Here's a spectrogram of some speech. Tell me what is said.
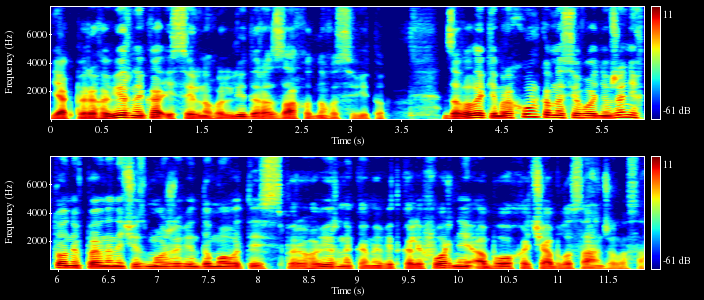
як переговірника і сильного лідера заходного світу. За великим рахунком на сьогодні вже ніхто не впевнений, чи зможе він домовитись з переговірниками від Каліфорнії або хоча б Лос-Анджелеса.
